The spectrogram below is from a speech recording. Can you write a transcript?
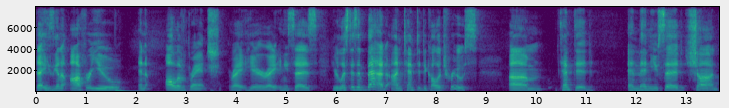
that he's gonna offer you an olive branch right here, right? And he says your list isn't bad. I'm tempted to call a truce. Um, tempted. And then you said, Sean,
